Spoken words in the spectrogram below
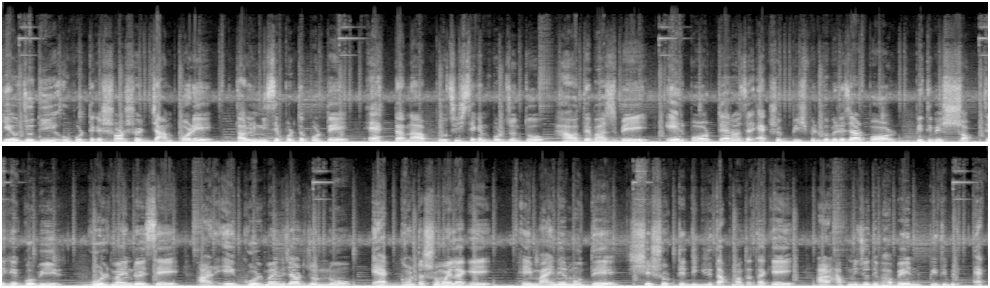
কেউ যদি উপর থেকে সরাসরি জাম্প করে, তাহলে নিচে পড়তে পড়তে একটা না পঁচিশ সেকেন্ড পর্যন্ত হাওয়াতে ভাসবে। এরপর তেরো হাজার একশো বিশ ফিট গভীরে যাওয়ার পর পৃথিবীর সব থেকে গভীর গোল্ড মাইন রয়েছে। আর এই গোল্ড মাইনে যাওয়ার জন্য এক ঘণ্টা সময় লাগে। এই মাইনের মধ্যে ছেষট্টি ডিগ্রি তাপমাত্রা থাকে। আর আপনি যদি ভাবেন পৃথিবীর এক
